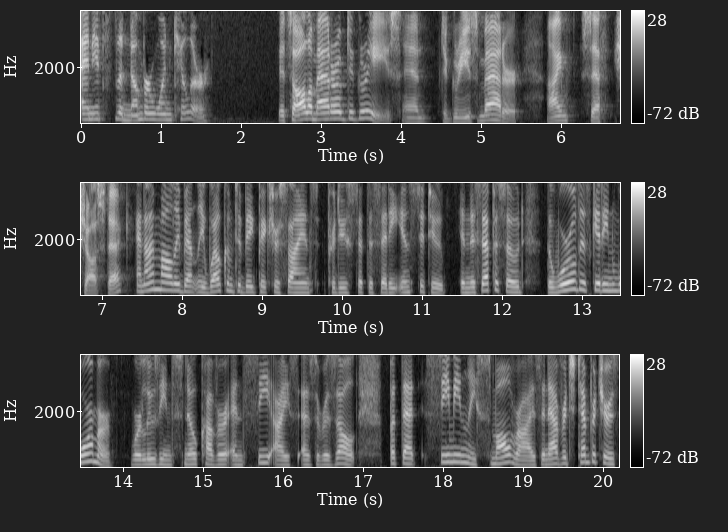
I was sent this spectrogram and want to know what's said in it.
And it's the number one killer. It's all a matter of degrees, and degrees matter. I'm Seth Shostak. And I'm Molly Bentley. Welcome to Big Picture Science, produced at the SETI Institute. In this episode, the world is getting warmer. We're losing snow cover and sea ice as a result, but that seemingly small rise in average temperatures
